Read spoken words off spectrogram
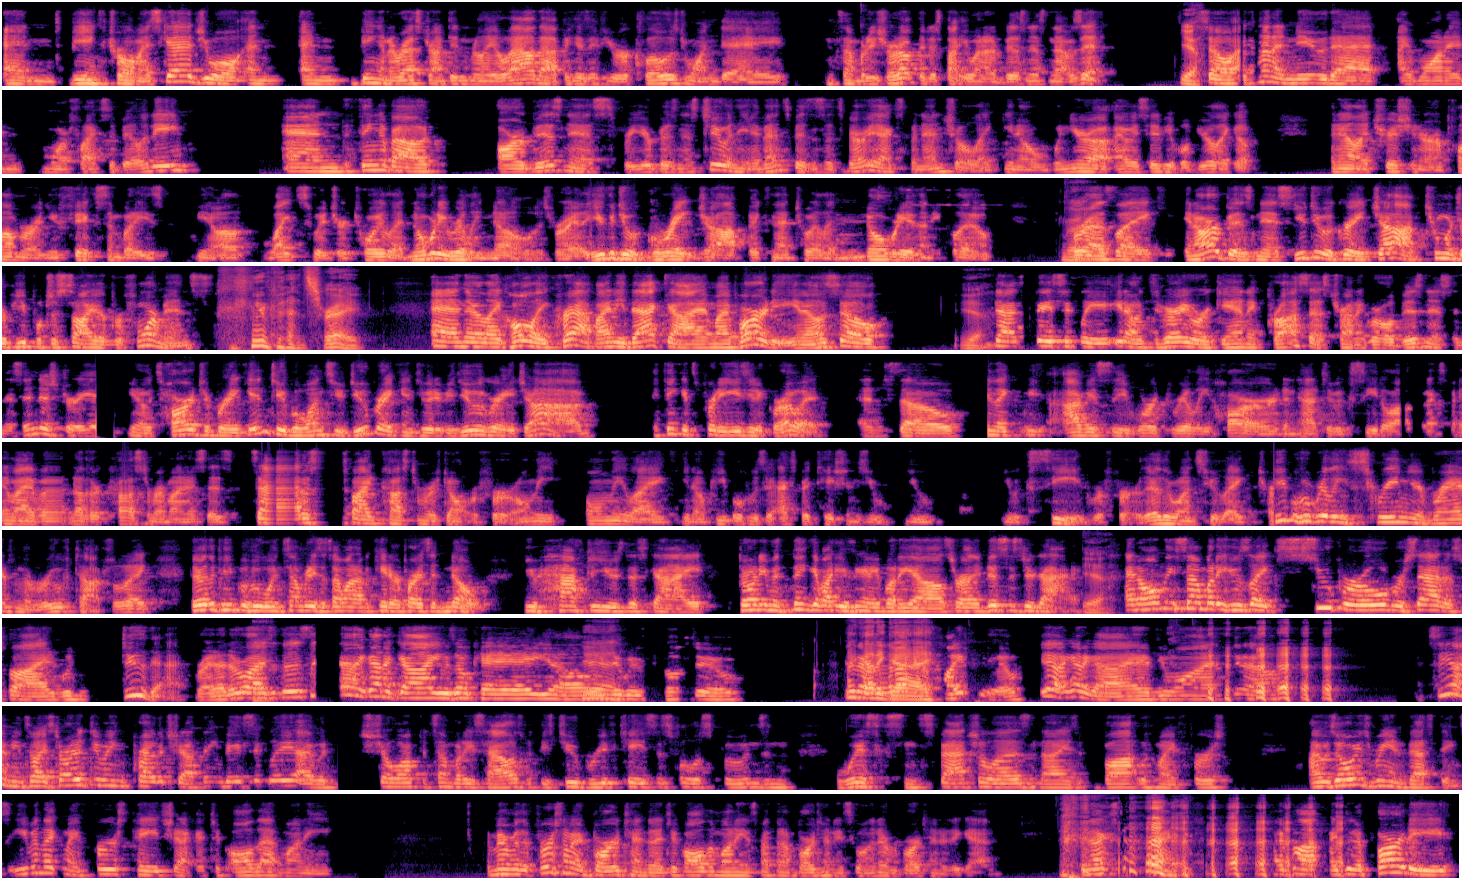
and be in control of my schedule. And, and being in a restaurant didn't really allow that because if you were closed one day and somebody showed up, they just thought you went out of business and that was it. Yeah. So I kind of knew that I wanted more flexibility. And the thing about our business for your business too in the events business it's very exponential like you know when you're a, i always say to people if you're like a an electrician or a plumber and you fix somebody's you know light switch or toilet nobody really knows right like you could do a great job fixing that toilet and nobody has any clue right. whereas like in our business you do a great job 200 people just saw your performance. That's right. And they're like holy crap i need that guy at my party you know? So yeah. that's basically you know it's a very organic process trying to grow a business in this industry. You know it's hard to break into but once you do break into it if you do a great job i think it's pretty easy to grow it and so like we obviously worked really hard and had to exceed a lot of expectations. And I have another customer of mine who says satisfied customers don't refer. Only only like, you know, people whose expectations you you you exceed refer. They're the ones who like turn, people who really scream your brand from the rooftops. So like they're the people who when somebody says I want to have a caterer party, said no, you have to use this guy. Don't even think about using anybody else, right? This is your guy. Yeah. And only somebody who's like super oversatisfied would do that, right? Otherwise, right. I got a guy He was okay, you know, yeah. we did what we were supposed to. You I know, got a guy. Fight for you. Yeah, I got a guy if you want, you know. so yeah, I mean, so I started doing private chefing. Basically, I would show up at somebody's house with these two briefcases full of spoons and whisks and spatulas, and I bought with my first. I was always reinvesting. So even like my first paycheck, I took all that money. I remember the first time I bartended, I took all the money and spent it on bartending school and I never bartended again. The next time I bought, I did a party.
